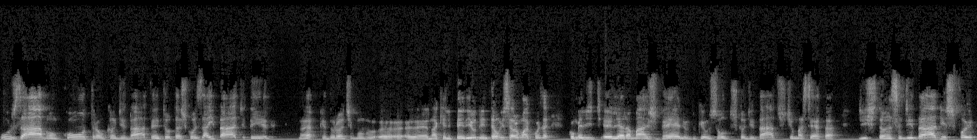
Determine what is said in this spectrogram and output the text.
usavam contra o candidato, entre outras coisas, a idade dele né? porque durante uh, uh, naquele período, então isso era uma coisa, como ele, ele era mais velho do que os outros candidatos, tinha uma certa distância de idade, isso foi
